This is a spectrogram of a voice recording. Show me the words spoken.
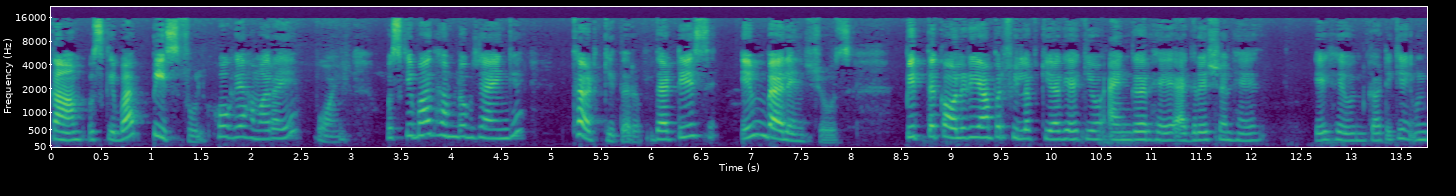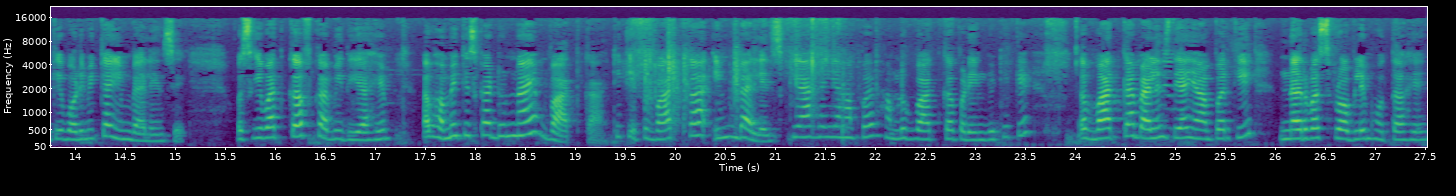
काम उसके बाद पीसफुल हो गया हमारा ये पॉइंट उसके बाद हम लोग जाएँगे थर्ड की तरफ़। दैट इज़ इम्बैलेंस शोज़ पित्त का ऑलरेडी यहाँ पर फिलअप किया गया कि वो एंगर है एग्रेशन है एक है उनका, ठीक है? उनके बॉडी में क्या इम्बैलेंस है? उसके बाद कफ का भी दिया है। अब हमें किसका ढूंढना है? वात का, ठीक है? तो वात का इम्बैलेंस क्या है यहाँ पर? हम लोग वात का पढ़ेंगे, ठीक है? अब वात का बैलेंस दिया यहाँ पर कि नर्वस प्रॉब्लम होता है।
